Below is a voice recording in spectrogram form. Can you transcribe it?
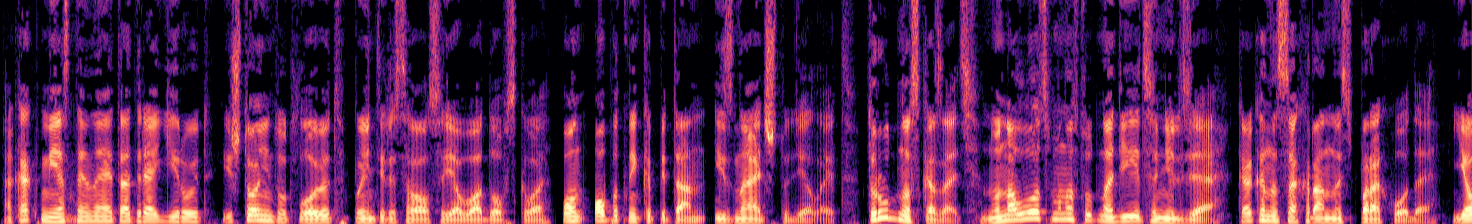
«А как местные на это отреагируют? И что они тут ловят?» — поинтересовался я у Адовского. «Он опытный капитан и знает, что делает». «Трудно сказать, но на лоцманов тут надеяться нельзя, как и на сохранность парохода. Я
